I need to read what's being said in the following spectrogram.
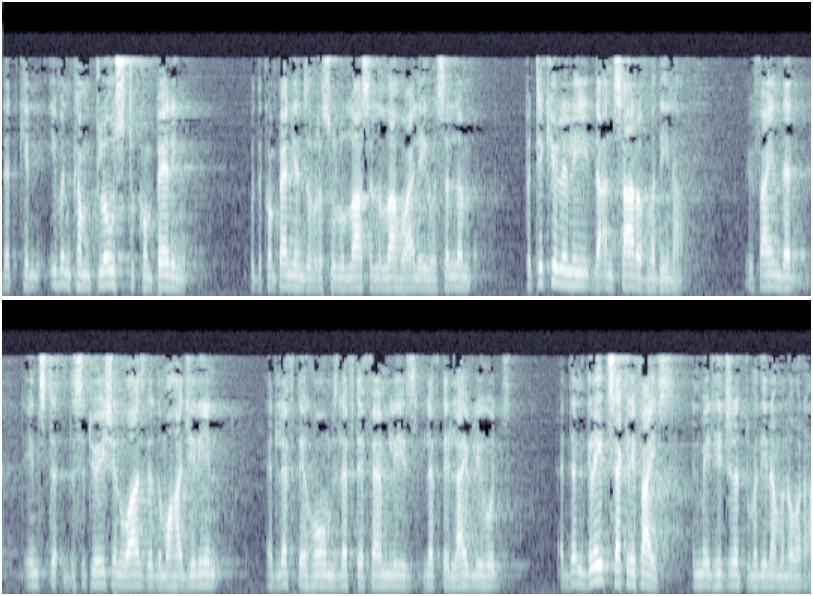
that can even come close to comparing with the companions of Rasulullah sallallahu alaihi wasallam, particularly the Ansar of Medina. We find that inst- the situation was that the Muhajirin had left their homes, left their families, left their livelihoods, had done great sacrifice and made hijrah to Medina Munawwara.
